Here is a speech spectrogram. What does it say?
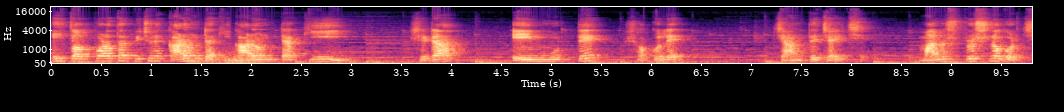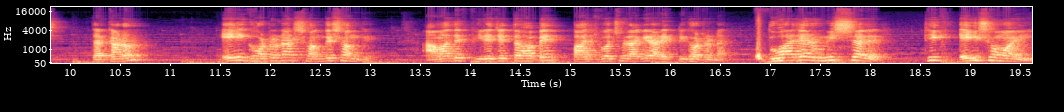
এই তৎপরতার পিছনে কারণটা কি? কারণটা কি? সেটা এই মুহূর্তে সকলে জানতে চাইছে। মানুষ প্রশ্ন করছে। তার কারণ, এই ঘটনার সঙ্গে সঙ্গে আমাদের ফিরে যেতে হবে পাঁচ বছর আগের আরেকটি ঘটনা দু সালের ঠিক এই সময়েই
